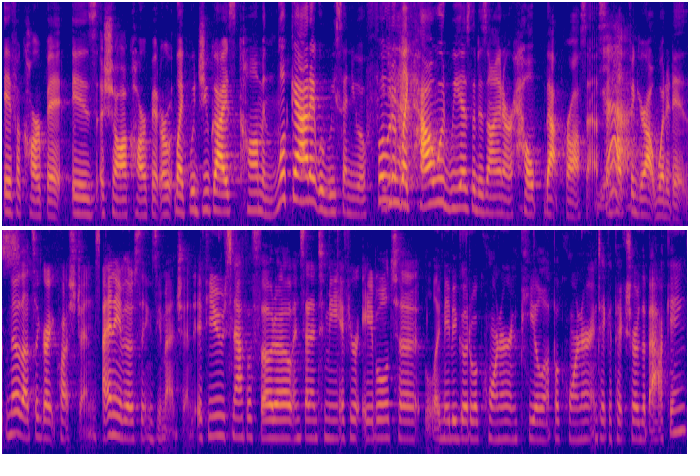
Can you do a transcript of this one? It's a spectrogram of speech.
if a carpet is a Shaw carpet or like would you guys come and look at it? Would we send you a photo? Yeah. Like how would we as the designer help that process and help figure out what it is? No, that's a great question. Any of those things you mentioned. If you snap a photo and send it to me, if you're able to like maybe go to a corner and peel up a corner and take a picture of the backing,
